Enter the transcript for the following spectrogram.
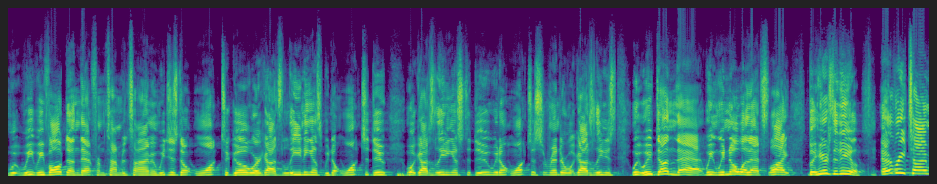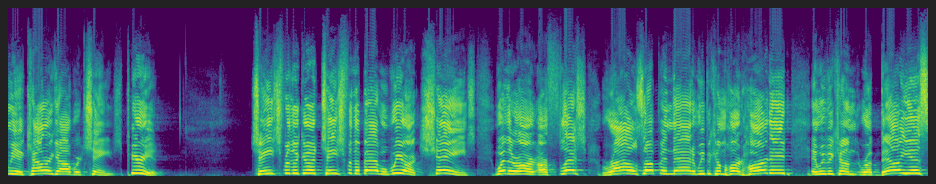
we, we've all done that from time to time, and we just don't want to go where God's leading us. We don't want to do what God's leading us to do. We don't want to surrender what God's leading us. We, we've done that. We, we know what that's like. But here's the deal every time we encounter God, we're changed, period. Change for the good, change for the bad, but we are changed. Whether our, our flesh riles up in that and we become hard hearted and we become rebellious,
